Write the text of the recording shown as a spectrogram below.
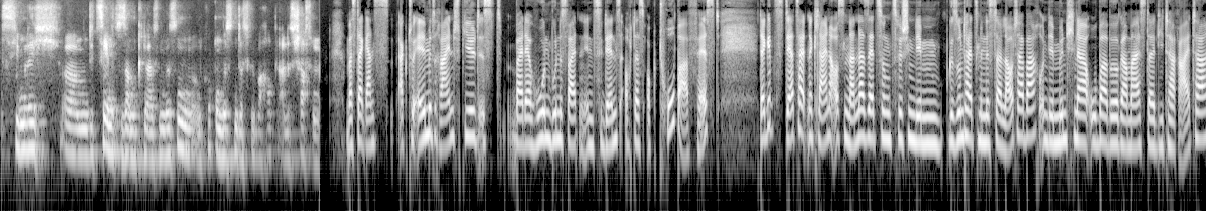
ziemlich ähm, die Zähne zusammenkneifen müssen und gucken müssen, dass wir überhaupt alles schaffen. Was da ganz aktuell mit reinspielt, ist bei der hohen bundesweiten Inzidenz auch das Oktoberfest. Da gibt es derzeit eine kleine Auseinandersetzung zwischen dem Gesundheitsminister Lauterbach und dem Münchner Oberbürgermeister Dieter Reiter.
